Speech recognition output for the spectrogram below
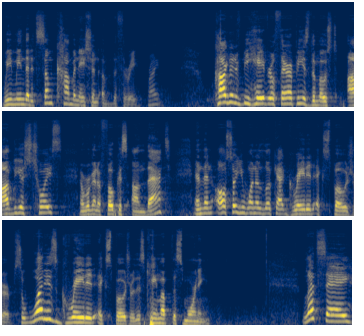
We mean that it's some combination of the three, right? Cognitive behavioral therapy is the most obvious choice, and we're going to focus on that. And then also, you want to look at graded exposure. So, what is graded exposure? This came up this morning. Let's say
